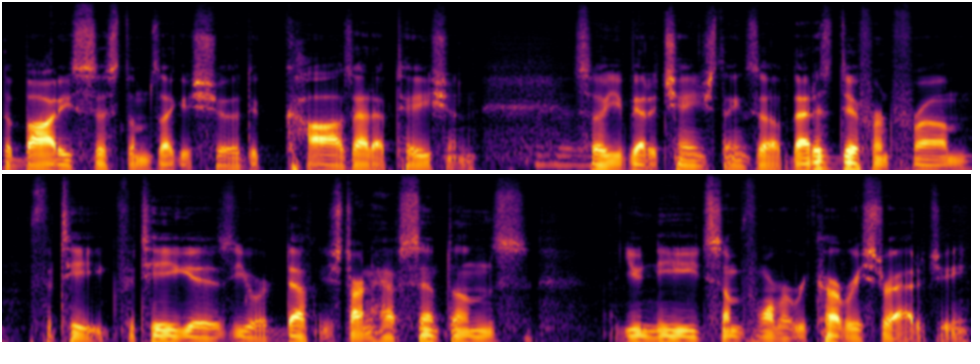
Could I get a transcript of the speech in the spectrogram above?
the body systems like it should to cause adaptation. Mm-hmm. So you've got to change things up. That is different from fatigue. Fatigue is you are definitely starting to have symptoms. You need some form of recovery strategy.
